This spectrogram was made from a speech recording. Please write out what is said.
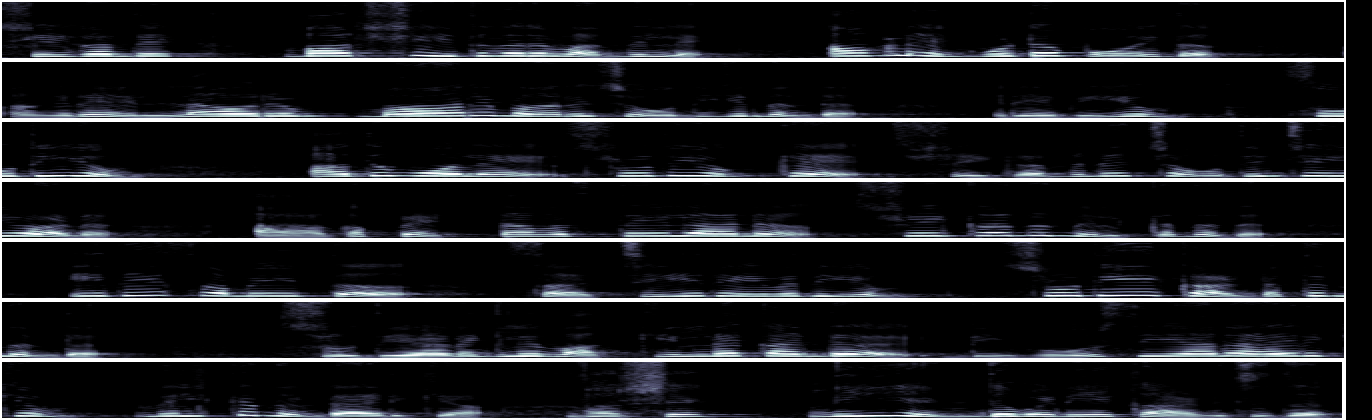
ശ്രീകാന്തെ വർഷം ഇതുവരെ വന്നില്ലേ? അവൾ എങ്ങോട്ടാ പോയത്? അങ്ങനെ എല്ലാവരും മാറി മാറി ചോദിക്കുന്നുണ്ട്. രവിയും ശ്രുതിയും അതുപോലെ ശ്രുതിയൊക്കെ ശ്രീകാന്തിനെ ചോദ്യം ചെയ്യുവാണ്. ആകെ പെട്ട അവസ്ഥയിലാണ് ശ്രീകാന്ത് നിൽക്കുന്നത്. ഇതേ സമയത്ത് സച്ചി രേവതിയും ശ്രുതിയെ കണ്ടെത്തുന്നുണ്ട്. ശ്രുതിയാണെങ്കിൽ വക്കീലിനെ കണ്ട് ഡിവോഴ്സ് ചെയ്യാനായിരിക്കും നിൽക്കുന്നുണ്ടായിരിക്കുക പക്ഷേ നീ എന്ത് പണിയെ കാണിച്ചത്?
